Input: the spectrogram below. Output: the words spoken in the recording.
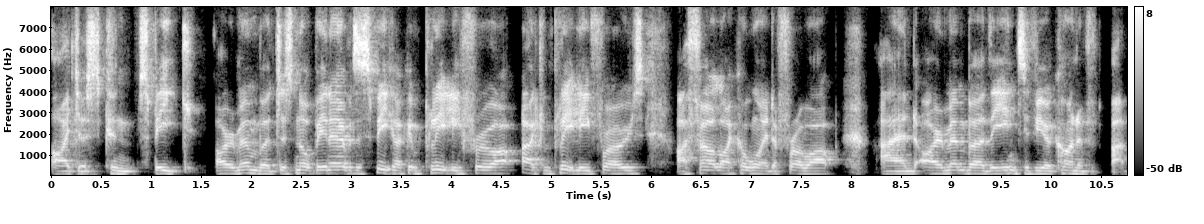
I just couldn't speak. I remember just not being able to speak. I completely threw up. I completely froze. I felt like I wanted to throw up. And I remember the interviewer kind of uh,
